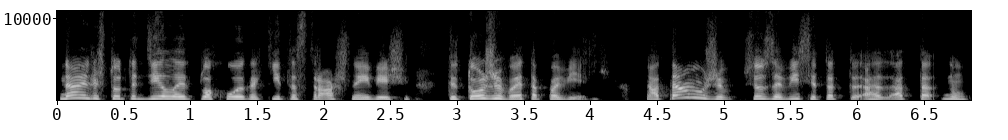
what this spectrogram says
да, или что-то делает плохое, какие-то страшные вещи, ты тоже в это поверишь. А там уже все зависит от, от, от, ну,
